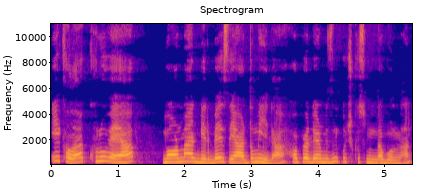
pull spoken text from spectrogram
İlk olarak kuru veya normal bir bez yardımıyla hoparlörümüzün uç kısmında bulunan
